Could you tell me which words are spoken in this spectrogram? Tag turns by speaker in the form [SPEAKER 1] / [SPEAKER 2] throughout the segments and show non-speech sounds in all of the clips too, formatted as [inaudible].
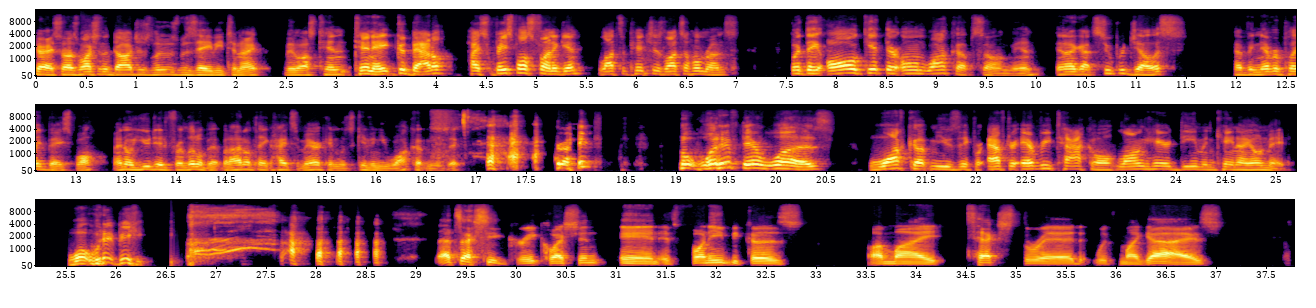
[SPEAKER 1] Okay, so I was watching the Dodgers lose with Xavi tonight. They lost 10 8. Good battle. High baseball's fun again. Lots of pitches, lots of home runs. But they all get their own walk-up song, man. And I got super jealous having never played baseball. I know you did for a little bit, but I don't think Heights American was giving you walk-up music. [laughs] right? But what if there was walk-up music for after every tackle long-haired demon Kane Ioane made? What would it be? [laughs]
[SPEAKER 2] That's actually a great question. And it's funny because on my text thread with my guys,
